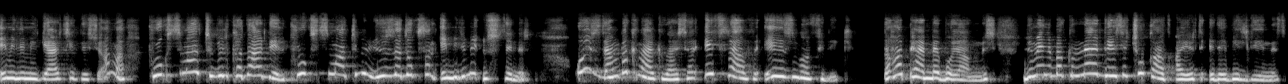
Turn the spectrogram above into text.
emilimi gerçekleşiyor ama proksimal tübül kadar değil. Proksimal tübül %90 emilimi üstlenir. O yüzden bakın arkadaşlar etrafı eozinofilik, daha pembe boyanmış. Lümeni bakın neredeyse çok az ayırt edebildiğiniz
